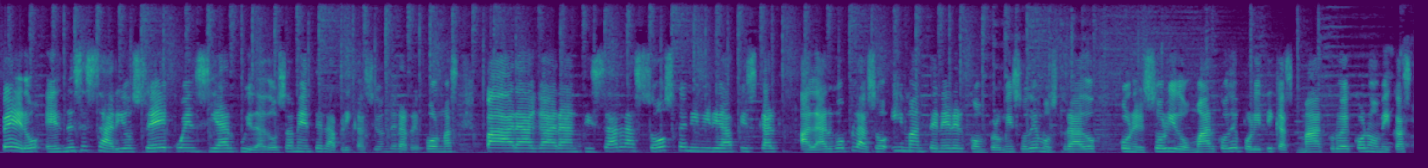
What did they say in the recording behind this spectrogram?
pero es necesario secuenciar cuidadosamente la aplicación de la reformas para garantizar la sostenibilidad fiscal a largo plazo y mantener el compromiso demostrado con el sólido marco de políticas macroeconómicas,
